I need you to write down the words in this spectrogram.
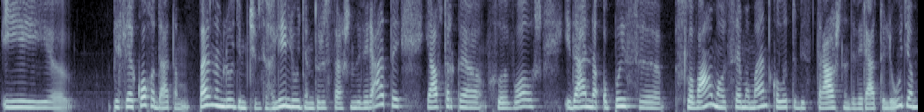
І е, після якого да, там, певним людям чи взагалі людям дуже страшно довіряти. І авторка Хлої Волш ідеально описує словами оцей момент, коли тобі страшно довіряти людям,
